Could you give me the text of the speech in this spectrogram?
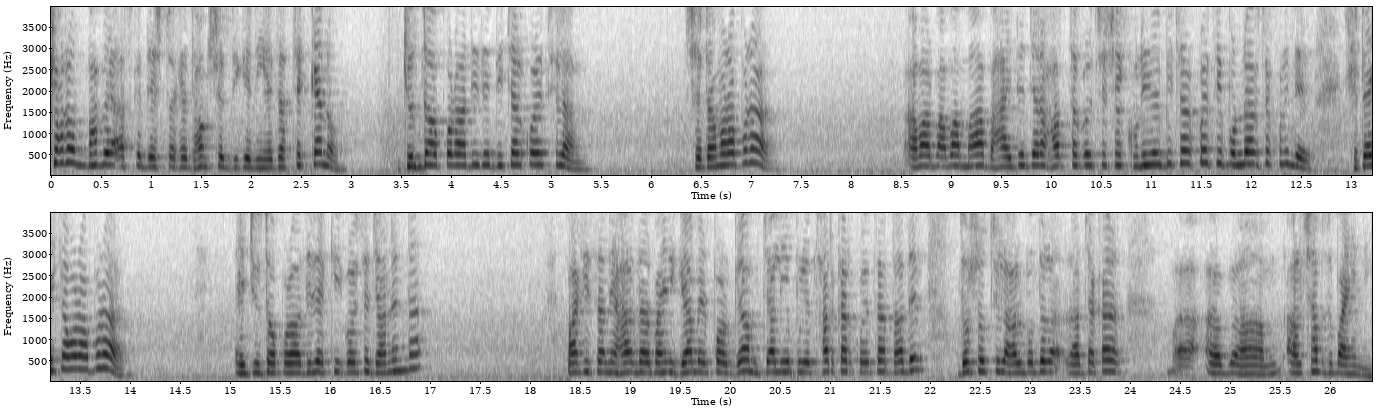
চরমভাবে আজকে দেশটাকে ধ্বংসের দিকে নিয়ে যাচ্ছে কেন? যুদ্ধ অপরাধীদের বিচার করেছিলাম? সেটা আমার অপরাধ? আমার বাবা, মা, ভাইদের যারা হত্যা করেছে সেই খুনিদের বিচার করেছি পনেরো একশো খুনিদের? সেটাই কি আমার অপরাধ? এই যুদ্ধ অপরাধীরা কী করেছে জানেন না? পাকিস্তানি হানাদার বাহিনী গ্রামের পর গ্রাম জ্বালিয়ে পুড়ে ছাড়খাড় করেছে তাদের দোষ ছিল আলবদর রাজাকার আলশাবস বাহিনী।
